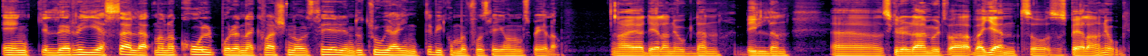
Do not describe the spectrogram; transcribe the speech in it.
enkel resa eller att man har koll på den här kvartsfinalserien, då tror jag inte vi kommer få se honom spela. Nej, jag delar nog den bilden. Eh, skulle det däremot vara, vara jämnt så, så spelar han nog.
